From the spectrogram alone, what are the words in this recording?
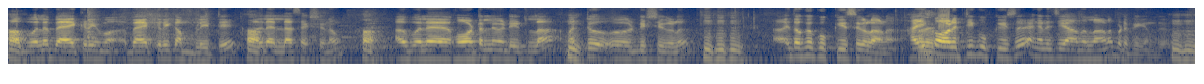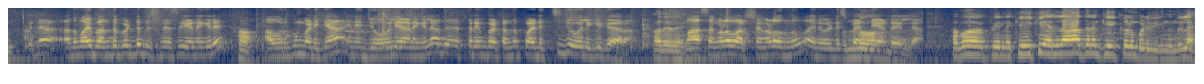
അതുപോലെ ബേക്കറി ബേക്കറി കംപ്ലീറ്റ് അതിലെ എല്ലാ സെക്ഷനും അതുപോലെ ഹോട്ടലിന് വേണ്ടിയിട്ടുള്ള മറ്റു ഡിഷുകൾ. ഇതൊക്കെ കുക്കീസുകളാണ്. ഹൈ ക്വാളിറ്റി കുക്കീസ് എങ്ങനെ ചെയ്യാന്നുള്ളതാണ് പഠിപ്പിക്കുന്നത്. പിന്നെ അതുമായി ബന്ധപ്പെട്ട് ബിസിനസ് ചെയ്യണമെങ്കിൽ അവർക്കും പഠിക്കാം. ഇനി ജോലിയാണെങ്കിൽ അത് എത്രയും പെട്ടെന്ന് പഠിച്ച് ജോലിക്ക് കയറാം. മാസങ്ങളോ വർഷങ്ങളോ ഒന്നും അതിനുവേണ്ടി സ്പെൻഡ് ചെയ്യേണ്ടതില്ല. അപ്പൊ പിന്നെ കേക്ക് എല്ലാത്തരം കേക്കുകളും പഠിപ്പിക്കുന്നുണ്ട് അല്ലേ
